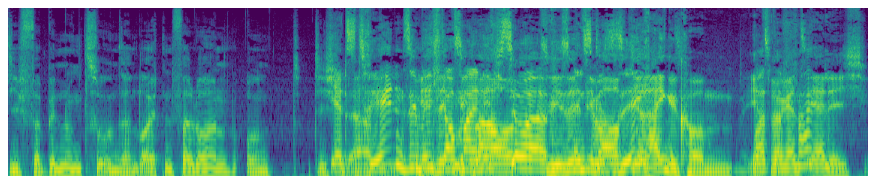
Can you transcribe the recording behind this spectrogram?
die Verbindung zu unseren Leuten verloren und die Jetzt sterben. treten Sie mich doch Sie mal nicht so Wie sind ins Sie überhaupt Gesicht. hier reingekommen? Jetzt What mal ganz fuck? ehrlich.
